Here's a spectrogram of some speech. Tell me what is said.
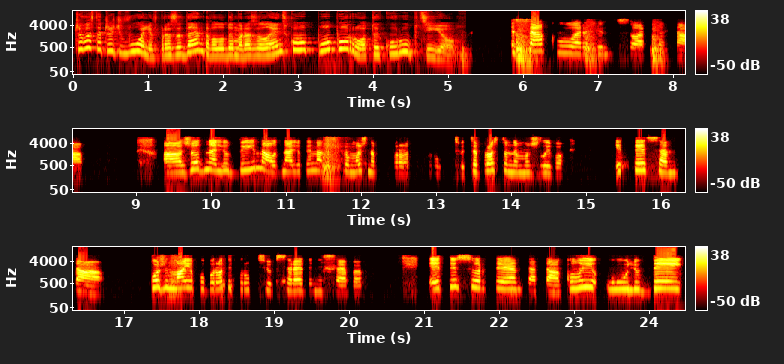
Чи вистачить волі в президента Володимира Зеленського побороти корупцію? Сакуар там. А жодна людина, одна людина не спроможна побороти корупцію. Це просто неможливо. І ти санта. Кожен має побороти корупцію всередині себе. І ти сортента. та. Коли у людей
